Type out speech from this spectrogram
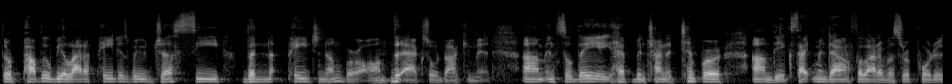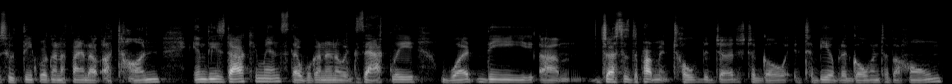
there probably will be a lot of pages where you just see the n- page number on the actual document. Um, and so they have been trying to temper um, the excitement down for a lot of us reporters who think we're going to find out a ton in these documents, that we're going to know exactly what the um, Justice Department told the judge to go to be able to go into the home.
